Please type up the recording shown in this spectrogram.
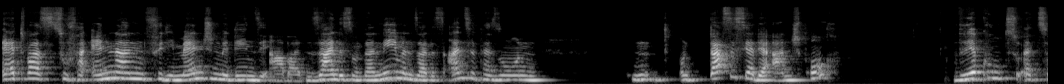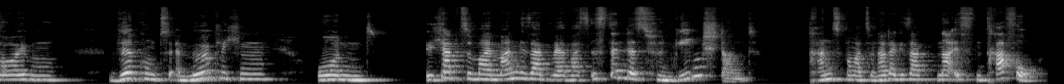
etwas zu verändern für die Menschen, mit denen sie arbeiten, sei es Unternehmen, sei es Einzelpersonen. Und das ist ja der Anspruch. Wirkung zu erzeugen, Wirkung zu ermöglichen. Und ich habe zu meinem Mann gesagt, wer, was ist denn das für ein Gegenstand? Transformation. Hat er gesagt, na, ist ein Trafo.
